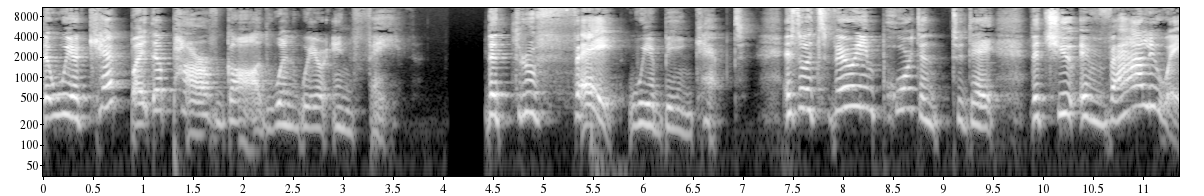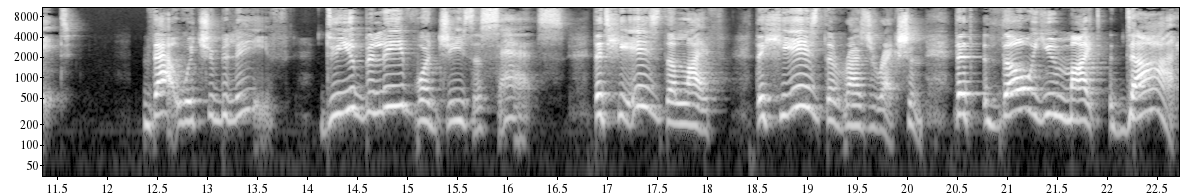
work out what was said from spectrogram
that we are kept by the power of God when we're in faith, that through faith we are being kept. And so it's very important today that you evaluate that which you believe. Do you believe what Jesus says? That he is the life that He is the resurrection, that though you might die,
